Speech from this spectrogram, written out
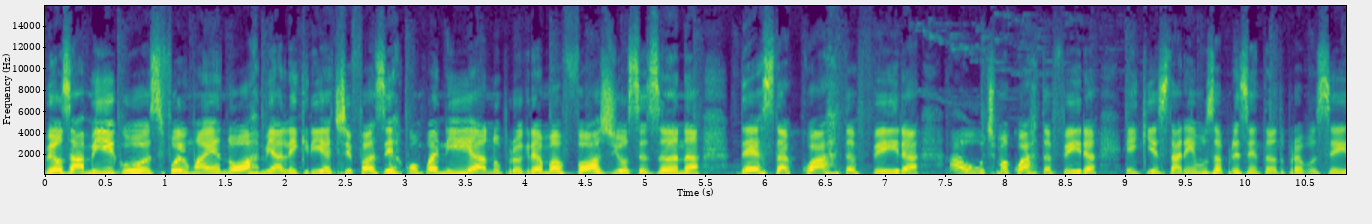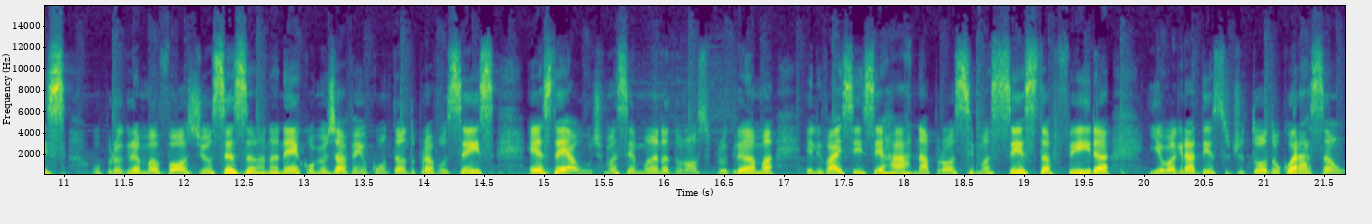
Meus amigos, foi uma enorme alegria te fazer companhia no programa Voz Diocesana desta quarta-feira, a última quarta-feira em que estaremos apresentando para vocês o programa Voz Diocesana, né? Como eu já venho contando para vocês, esta é a última semana do nosso programa. Ele vai se encerrar na próxima sexta-feira e eu agradeço de todo o coração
